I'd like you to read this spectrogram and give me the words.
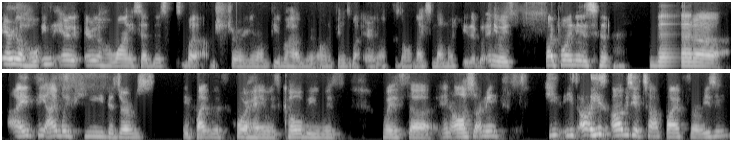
Ariel, even Ariel, Helwani said this, but I'm sure you know people have their own opinions about Ariel because no one likes him that much either. But anyways, my point is that uh, I think I believe he deserves a fight with Jorge, with Colby, with with uh, and also I mean, he, he's he's obviously a top five for a reason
